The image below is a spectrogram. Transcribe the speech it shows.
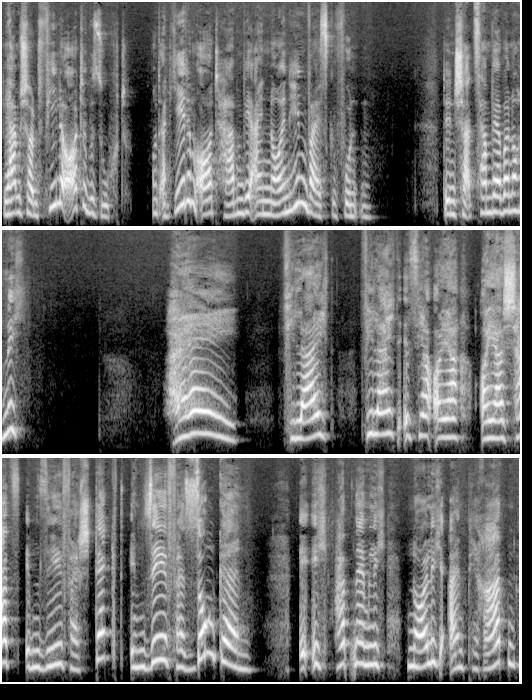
Wir haben schon viele Orte besucht. Und an jedem Ort haben wir einen neuen Hinweis gefunden. Den Schatz haben wir aber noch nicht. Hey, vielleicht, vielleicht ist ja euer, euer Schatz im See versteckt, im See versunken. Ich habe nämlich neulich einen Piraten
